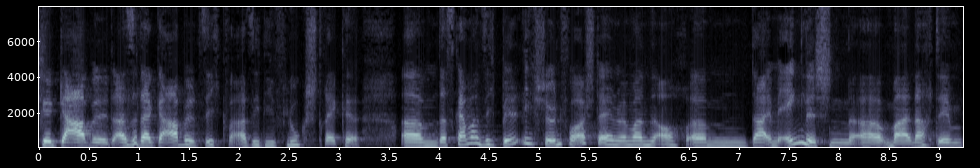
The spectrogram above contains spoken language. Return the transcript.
gegabelt. Also da gabelt sich quasi die Flugstrecke. Ähm, das kann man sich bildlich schön vorstellen, wenn man auch ähm, da im Englischen äh, mal nach dem,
